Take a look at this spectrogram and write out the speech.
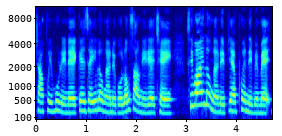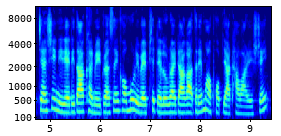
ရှာဖွေမှုတွေနဲ့ကယ်ဆယ်ရေးလုပ်ငန်းတွေကိုလှုပ်ဆောင်နေတဲ့အချိန်စီးပွားရေးလုပ်ငန်းတွေပြန်ဖွင့်နေပေမဲ့ကြန့်ရှိနေတဲ့ဒေသခံတွေအတွက်စိန်ခေါ်မှုတွေပဲဖြစ်တယ်လို့ရိုက်တာကသတင်းမှာဖော်ပြထားပါတယ်ရှင်။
